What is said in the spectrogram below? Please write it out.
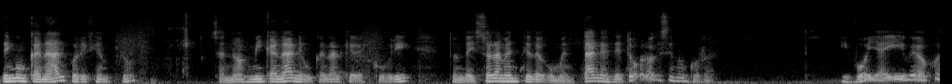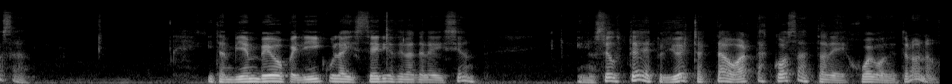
Tengo un canal, por ejemplo. O sea, no es mi canal, es un canal que descubrí donde hay solamente documentales de todo lo que se me ocurra. Y voy ahí y veo cosas. Y también veo películas y series de la televisión. Y no sé ustedes, pero yo he extractado hartas cosas hasta de Juego de Tronos.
